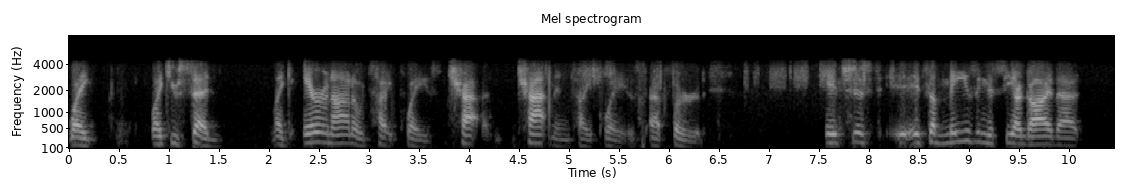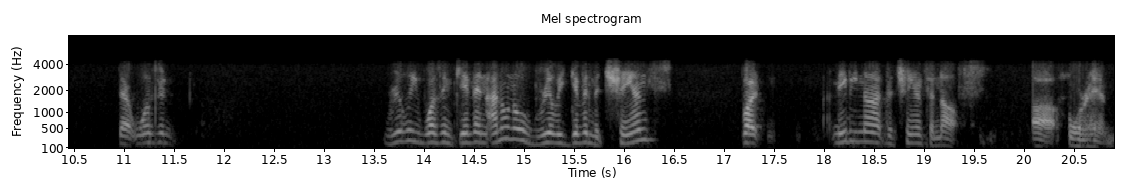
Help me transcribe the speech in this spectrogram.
like like you said, like Arenado type plays, Chat, Chapman type plays at third. It's just it's amazing to see a guy that that wasn't really wasn't given I don't know really given the chance, but maybe not the chance enough uh, for him.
